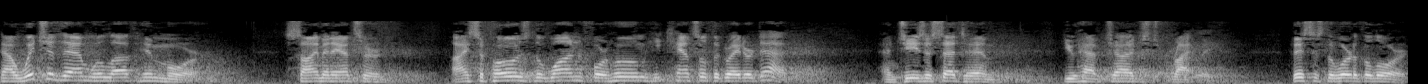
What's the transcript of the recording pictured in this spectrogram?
Now, which of them will love him more? Simon answered, I suppose the one for whom he canceled the greater debt. And Jesus said to him, You have judged rightly. This is the word of the Lord.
